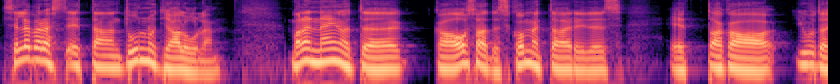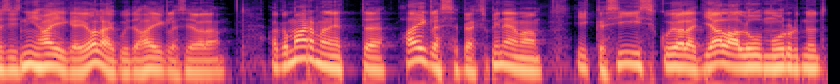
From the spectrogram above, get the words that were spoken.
sellepärast et ta on tulnud jalule. ma olen näinud äh, ka osades kommentaarides, et aga ju ta siis nii haige ei ole, kui ta haiglas ei ole aga ma arvan, et äh, haiglasse peaks minema ikka siis, kui oled jalaluu murdnud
